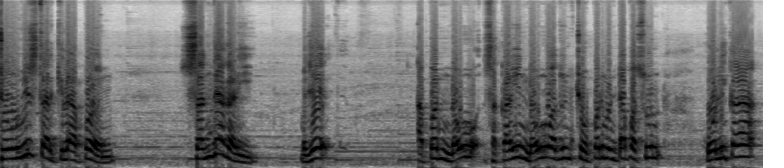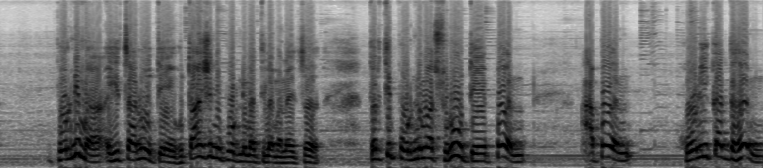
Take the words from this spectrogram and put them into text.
चोवीस तारखेला आपण संध्याकाळी म्हणजे आपण नऊ सकाळी नऊ वाजून चोपन्न मिनिटापासून होलिका पौर्णिमा ही चालू होते. हुताशनी पौर्णिमा तिला म्हणायचं. तर ती पौर्णिमा सुरू होते पण आपण होळिका दहन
